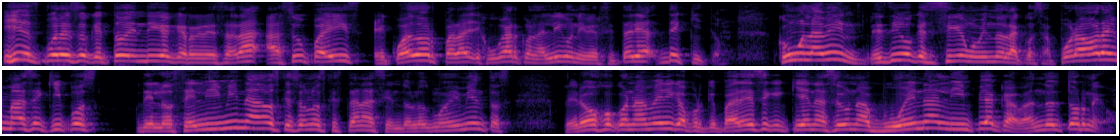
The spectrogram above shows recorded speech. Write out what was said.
Y es por eso que todo indica que regresará a su país, Ecuador, para jugar con la Liga Universitaria de Quito. ¿Cómo la ven? Les digo que se sigue moviendo la cosa. Por ahora hay más equipos de los eliminados que son los que están haciendo los movimientos. Pero ojo con América porque parece que quieren hacer una buena limpia acabando el torneo.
